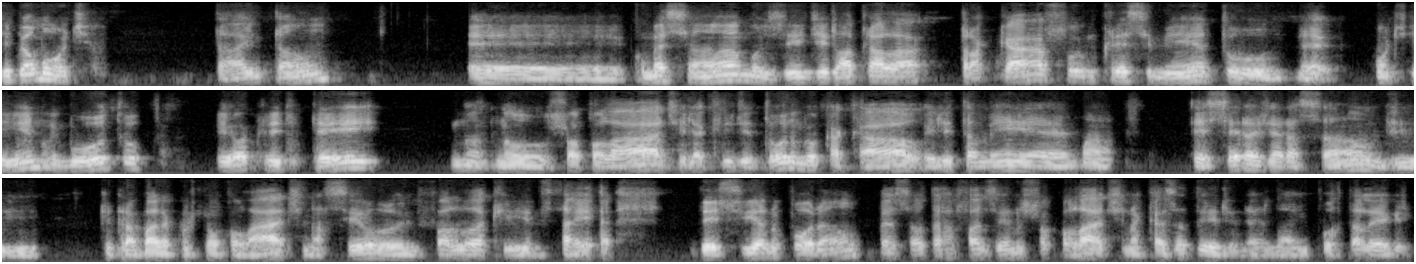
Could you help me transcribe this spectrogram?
de Belmonte. Tá? Então, é, começamos e de lá para lá para cá foi um crescimento né, contínuo e mútuo. Eu acreditei no, no, chocolate, ele acreditou no meu cacau. Ele também é uma terceira geração de que trabalha com chocolate. Nasceu, ele falou que saía, descia no porão, o pessoal estava fazendo chocolate na casa dele, né, lá em Porto Alegre.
